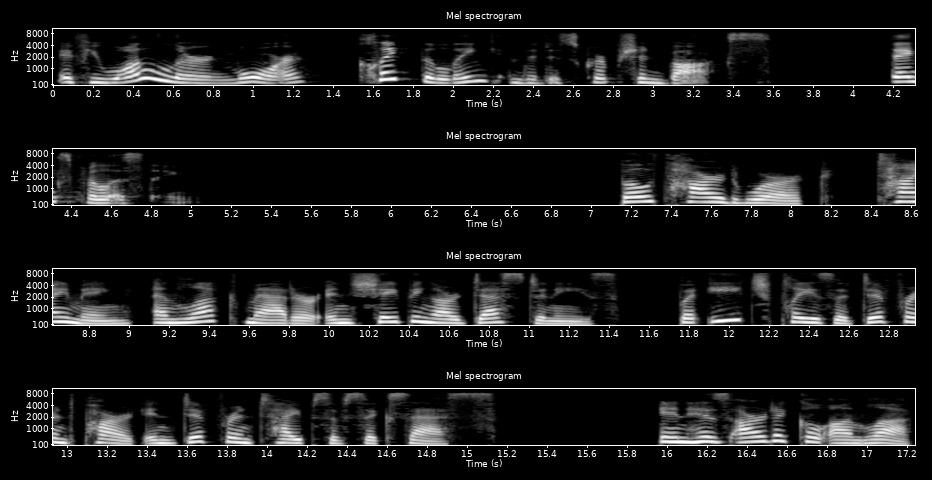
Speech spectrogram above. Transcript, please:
If you want to learn more, click the link in the description box. Thanks for listening. Both hard work, timing, and luck matter in shaping our destinies, but each plays a different part in different types of success. In his article on luck,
